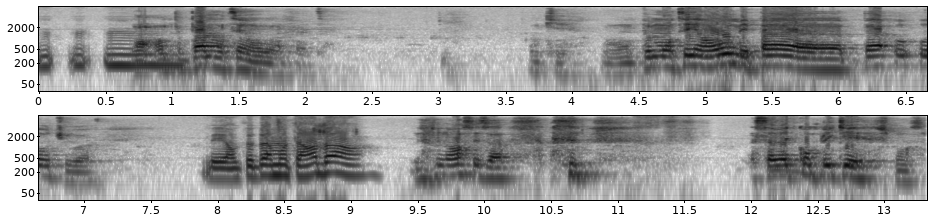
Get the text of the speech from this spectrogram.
on peut pas monter en haut en fait. Ok. On peut monter en haut mais pas, euh, pas au haut, tu vois. Mais on peut pas monter en bas. Hein. non, c'est ça. ça va être compliqué, je pense.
